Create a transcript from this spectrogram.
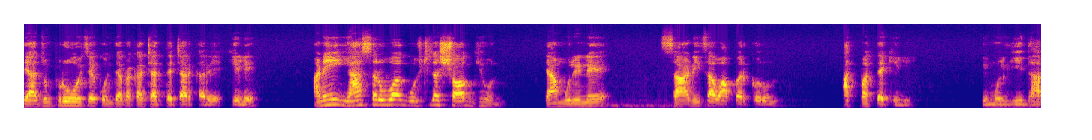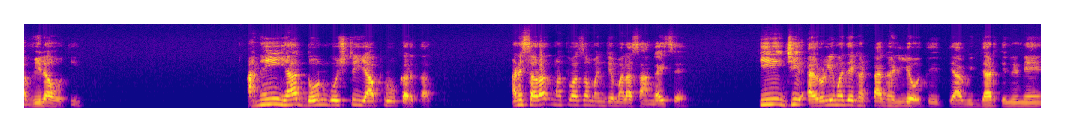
ते अजून प्रूव्ह व्हायचे कोणत्या प्रकारचे अत्याचार करे केले. आणि ह्या सर्व गोष्टीचा शॉक घेऊन त्या मुलीने साडीचा वापर करून आत्महत्या केली. ती मुलगी दहावीला होती. आणि ह्या दोन गोष्टी या प्रूव्ह करतात. आणि सर्वात महत्वाचं म्हणजे मला सांगायचंय ही जी ऐरोलीमध्ये घटना घडली होती त्या विद्यार्थिनीने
